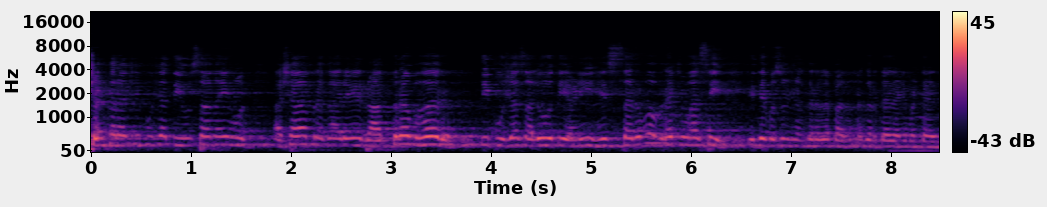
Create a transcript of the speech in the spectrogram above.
शंकराची पूजा दिवसा नाही होत. अशा प्रकारे रात्रभर ती पूजा चालू होती आणि हे सर्व व्रजवासी तिथे बसून शंकराला प्रार्थना करतायत आणि म्हणतायत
